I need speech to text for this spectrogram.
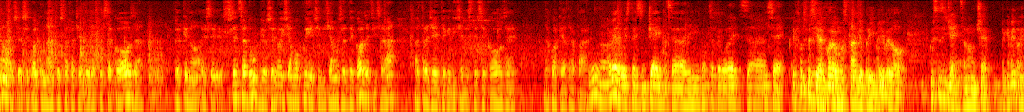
no, se, se qualcun altro sta facendo la stessa cosa, perché no? Se, senza dubbio, se noi siamo qui e ci diciamo certe cose, ci sarà altra gente che dice le stesse cose da qualche altra parte. Lui non avere questa esigenza di consapevolezza di sé. Che forse sia ancora uno stadio prima, io vedo questa esigenza non c'è, perché vedo che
